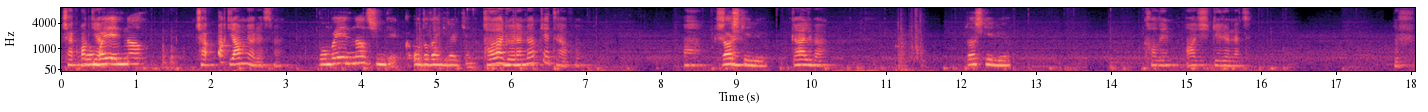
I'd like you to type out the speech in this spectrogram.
Çakmak Bombayı ya. eline al. Çakmak yanmıyor resmen. Bombayı eline al şimdi odadan girerken. Kala göremiyorum ki etrafı. Ah, işte Rush geliyor. galiba. Rush geliyor. Kalayım. Ay geliyor net. Dur.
